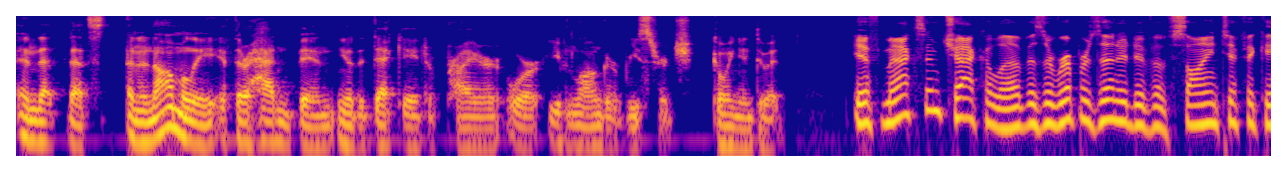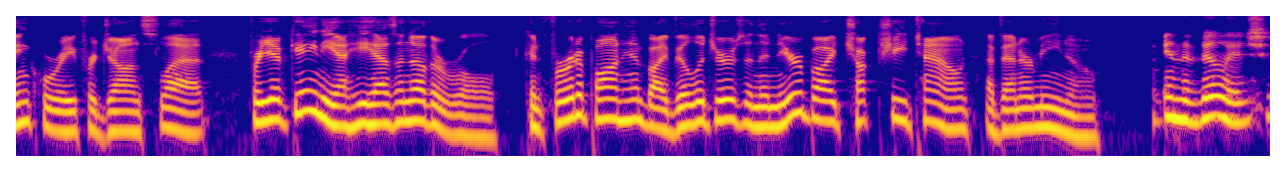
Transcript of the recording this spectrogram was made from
and that that's an anomaly if there hadn't been you know the decade of prior or even longer research going into it. If Maxim Chakilev is a representative of scientific inquiry for John Slaght, for Yevgenia he has another role, conferred upon him by villagers in the nearby Chukchi town of Enurmino. In the village,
